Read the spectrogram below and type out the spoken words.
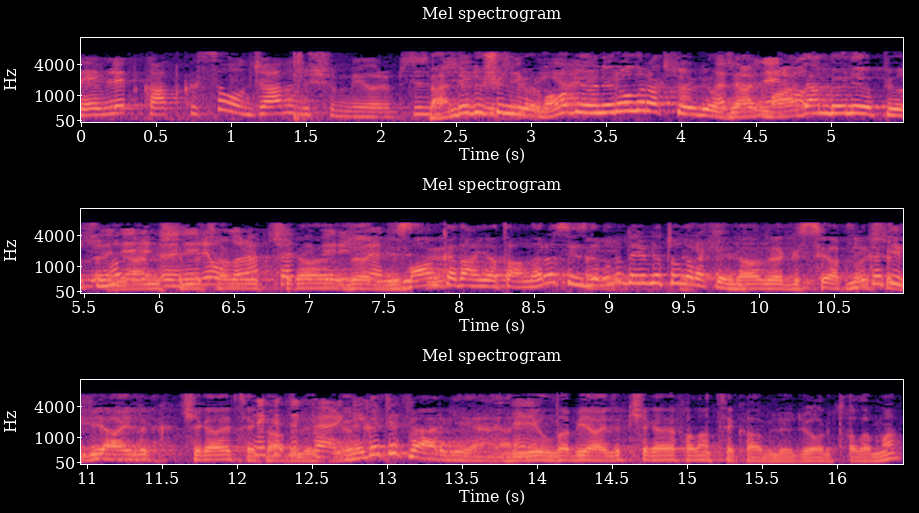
devlet katkısı olacağını düşünmüyorum. Siz Ben şey de düşünmüyorum ama bir öneri olarak söylüyoruz. Tabii yani öneri madem böyle yapıyorsunuz Öneri- Yani şimdi öneri tabii olarak kira tabii vereceğiz. vergisi- bankadan yatanlara siz de bunu devlet olarak verin. Kira vergisi yaklaşık Negatif bir vergi. aylık kiraya tekabül Negatif ediyor. vergi. Negatif vergi yani. Yani yılda bir aylık kiraya falan tekabül ediyor ortalama.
